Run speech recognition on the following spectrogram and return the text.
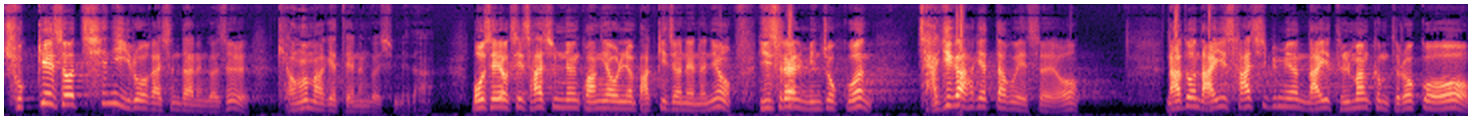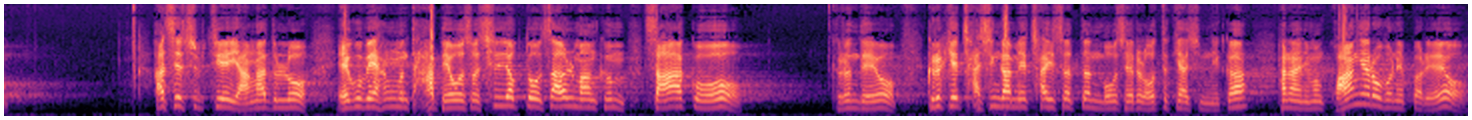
주께서 친히 이루어 가신다는 것을 경험하게 되는 것입니다. 모세 역시 40년 광야 훈련 받기 전에는요, 이스라엘 민족 구원 자기가 하겠다고 했어요. 나도 나이 40이면 나이 들 만큼 들었고, 하세스프트의 양아들로 애굽의 학문 다 배워서 실력도 쌓을 만큼 쌓았고, 그런데요, 그렇게 자신감에 차 있었던 모세를 어떻게 하십니까? 하나님은 광야로 보내 버려요.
